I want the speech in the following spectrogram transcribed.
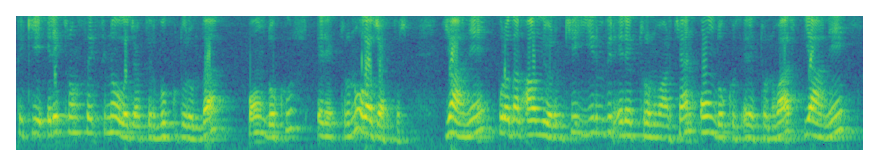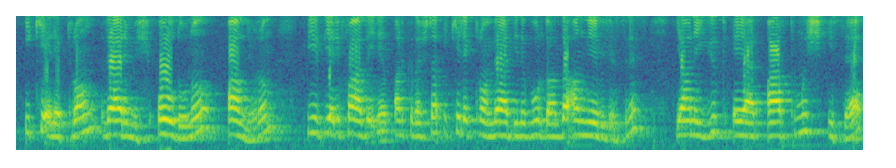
Peki elektron sayısı ne olacaktır bu durumda? 19 elektronu olacaktır. Yani buradan anlıyorum ki 21 elektronu varken 19 elektronu var. Yani 2 elektron vermiş olduğunu anlıyorum. Bir diğer ifadeyle arkadaşlar 2 elektron verdiğini buradan da anlayabilirsiniz. Yani yük eğer artmış ise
